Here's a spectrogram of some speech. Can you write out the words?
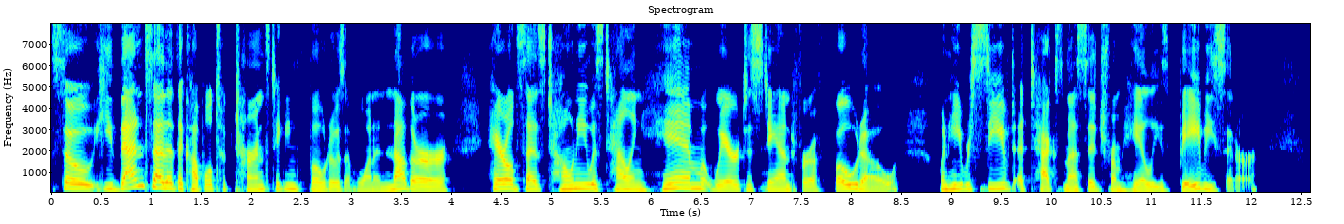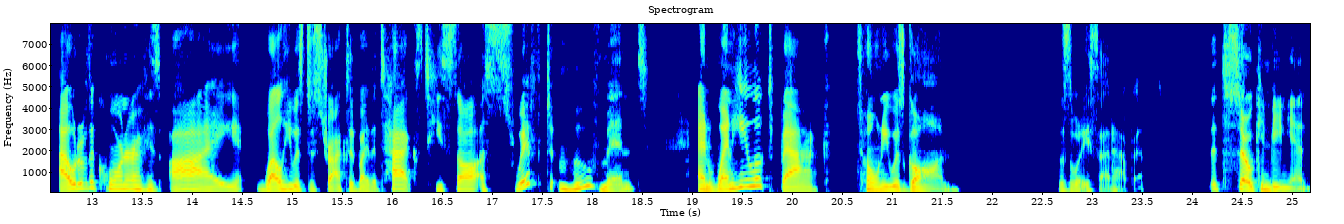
so he then said that the couple took turns taking photos of one another. Harold says Toni was telling him where to stand for a photo when he received a text message from Haley's babysitter. Out of the corner of his eye, while he was distracted by the text, he saw a swift movement. And when he looked back, Toni was gone. This is what he said happened It's so convenient.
